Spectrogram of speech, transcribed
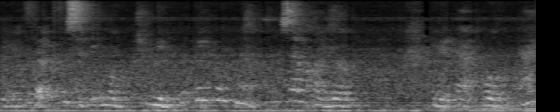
Thì nó tôi đã không sản định một cho nhiều nữa biết lúc nào không ra khỏi được thì để tạo bồ tát.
